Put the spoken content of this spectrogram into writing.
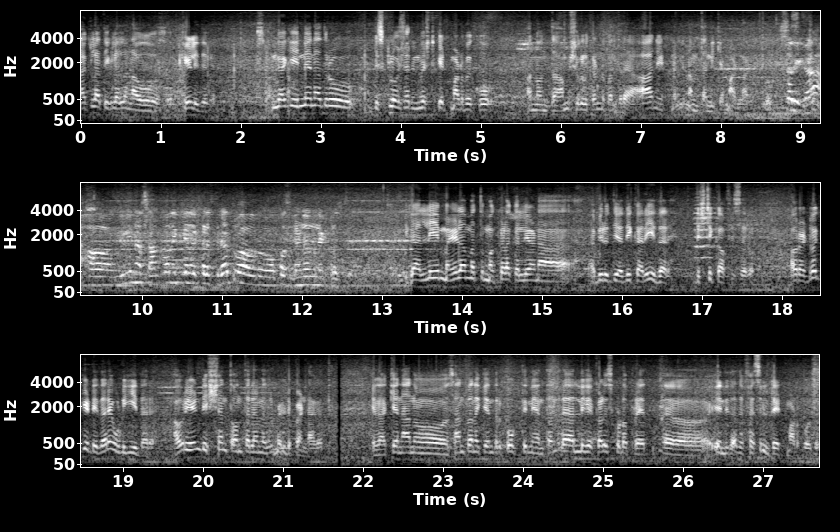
ದಾಖಲಾತಿಗಳೆಲ್ಲ ನಾವು ಕೇಳಿದ್ದೇವೆ. ಸೊ ಹಂಗಾಗಿ ಇನ್ನೇನಾದರೂ ಡಿಸ್ಕ್ಲೋಷರ್ ಇನ್ವೆಸ್ಟಿಗೇಟ್ ಮಾಡಬೇಕು ಅನ್ನೋಂಥ ಅಂಶಗಳು ಕಂಡು ಬಂದರೆ ಆ ನಿಟ್ಟಿನಲ್ಲಿ ನಮ್ಮ ತನಿಖೆ ಮಾಡಲಾಗುತ್ತೆ. ಈಗ ಅಲ್ಲಿ ಮಹಿಳಾ ಮತ್ತು ಮಕ್ಕಳ ಕಲ್ಯಾಣ ಅಭಿವೃದ್ಧಿ ಅಧಿಕಾರಿ ಇದ್ದಾರೆ ಡಿಸ್ಟಿಕ್ ಆಫೀಸರು ಅವ್ರ ಅಡ್ವೊಕೇಟ್ ಇದ್ದಾರೆ ಹುಡುಗಿ ಇದ್ದಾರೆ. ಅವ್ರು ಏನು ಡಿಸಿಷನ್ ತೊಗೊಂತಾರೆ ಅನ್ನೋದ್ರ ಮೇಲೆ ಡಿಪೆಂಡ್ ಆಗುತ್ತೆ. ಈಗ ನಾನು ಸಾಂತ್ವನ ಕೇಂದ್ರಕ್ಕೆ ಹೋಗ್ತೀನಿ ಅಂತಂದರೆ ಅಲ್ಲಿಗೆ ಕಳಿಸ್ಕೊಡೋ ಪ್ರಯತ್ನ ಏನಿದೆ ಅದು ಫೆಸಿಲಿಟೇಟ್ ಮಾಡ್ಬೋದು.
